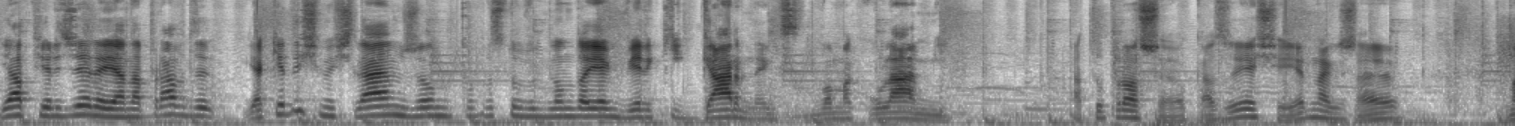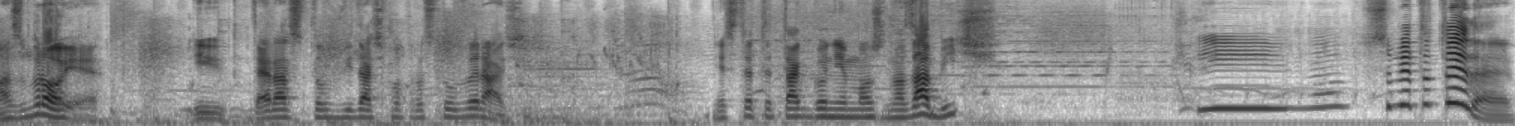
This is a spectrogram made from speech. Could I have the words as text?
Ja pierdzielę, ja naprawdę... Ja kiedyś myślałem, że on po prostu wygląda jak wielki garnek z dwoma kulami. A tu proszę, okazuje się jednak, że ma zbroję. I teraz to widać po prostu wyraźnie. Niestety tak go nie można zabić. I no, w sumie to tyle.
